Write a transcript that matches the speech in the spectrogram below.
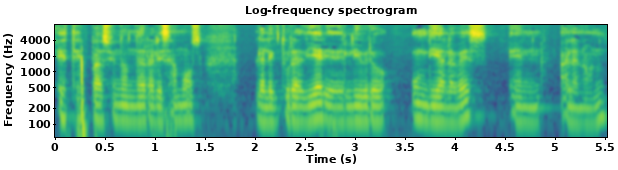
este espacio en donde realizamos la lectura diaria del libro Un día a la vez en Alanón.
